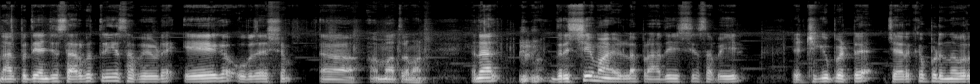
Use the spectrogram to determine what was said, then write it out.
നാൽപ്പത്തി അഞ്ച് സാർവത്രിക സഭയുടെ ഏക ഉപദേശം മാത്രമാണ്. എന്നാൽ ദൃശ്യമായുള്ള പ്രാദേശിക സഭയിൽ രക്ഷിക്കപ്പെട്ട് ചേർക്കപ്പെടുന്നവർ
